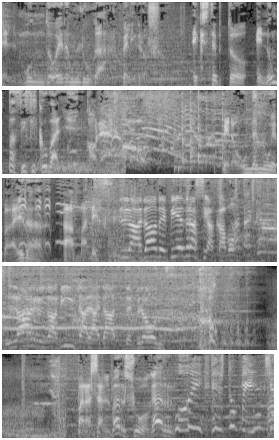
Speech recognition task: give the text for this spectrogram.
El mundo era un lugar peligroso, excepto en un pacífico valle. Pero una nueva era amanece. La edad de piedra se acabó. Larga vida la edad de bronce. Para salvar su hogar ¡Uy! ¡Es tu pincho!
